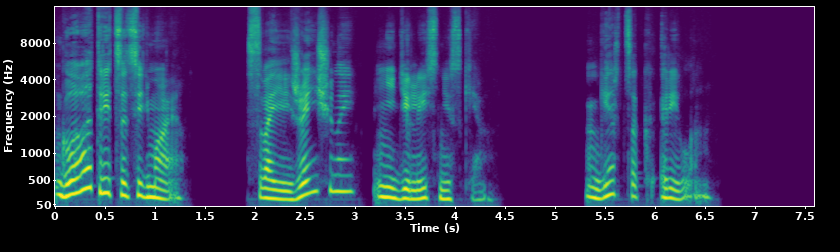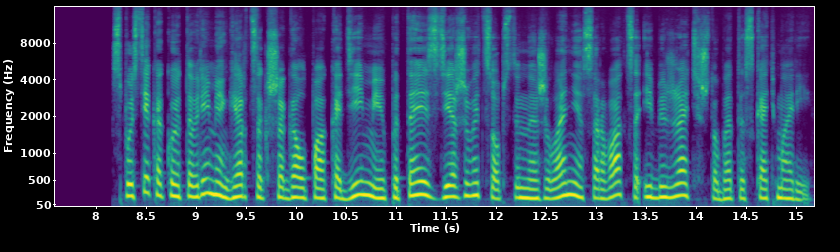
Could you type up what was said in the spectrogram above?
Глава 37. Своей женщиной не делись ни с кем. Герцог Рилан. Спустя какое-то время герцог шагал по академии, пытаясь сдерживать собственное желание сорваться и бежать, чтобы отыскать Мари.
